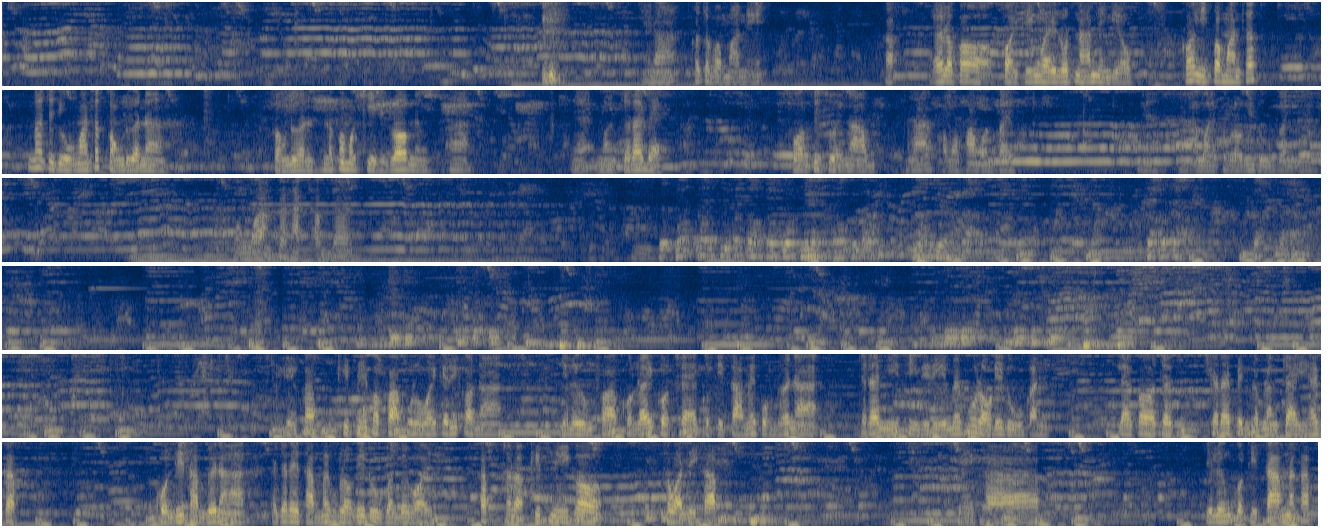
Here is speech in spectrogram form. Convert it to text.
นนี้เติมเดี๋ยวอีกต่อไปว่านี่นะก็จะประมาณนี้ ครับ แล้วเราก็ปล่อยทิ้งไว้รดน้ำอย่างเดียว ก็อีกประมาณสักน่าจะอยู่ประมาณสักสองเดือนนะสองเดือนแล้วก็มากรีดอีกรอบหนึ่งนะฮะเนี่ยมันจะได้แบบฟอร์มที่สวยงามนะฮะของมะพร้าวบอนไซเนี่ยเอามาให้พวกเราได้ดูกันนะ ว่างๆก็หัดทำได้เสร็จแล้วก็สู่ต่อกับบทเพลงของคุณพี่ดวงเดือนสา ครับ คลิปนี้ก็ฝากพวกเราไว้แค่นี้ก่อนนะ อย่าลืมฝากกดไลค์ กดแชร์ กดติดตามให้ผมด้วยนะ จะได้มีสิ่งดีๆให้พวกเราได้ดูกัน แล้วก็จะจะได้เป็นกำลังใจให้กับคนที่ทำด้วยนะฮะและจะได้ทำให้พวกเราได้ดูกันบ่อยๆ ครับสำหรับคลิปนี้ก็สวัสดีครับโอเคครับ อย่าลืมกดติดตามนะครับ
